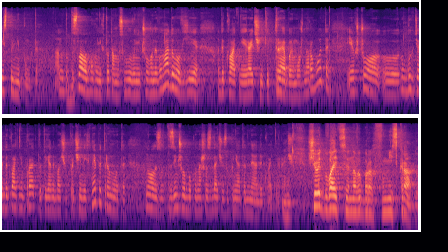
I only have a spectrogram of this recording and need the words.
є спільні пункти. Ну, тобто, слава Богу, ніхто там особливо нічого не вигадував. Є адекватні речі, які треба і можна робити. І якщо е, ну, будуть адекватні проекти, то я не бачу причин їх не підтримувати. Ну але з- іншого боку, наша задача зупиняти неадекватні речі. Що відбувається на виборах в міськраду?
